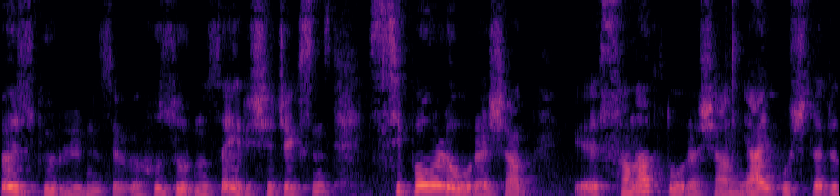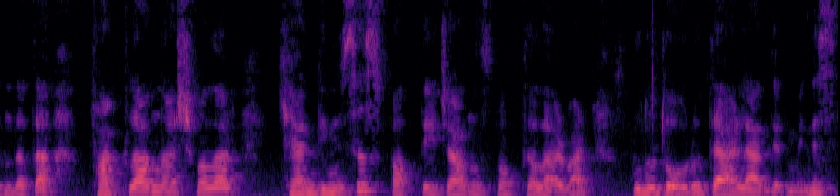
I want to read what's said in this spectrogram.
özgürlüğünüze ve huzurunuza erişeceksiniz. Sporla uğraşan, e, sanatla uğraşan yay burçlarında da farklı anlaşmalar, kendinizi ispatlayacağınız noktalar var. Bunu doğru değerlendirmeniz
